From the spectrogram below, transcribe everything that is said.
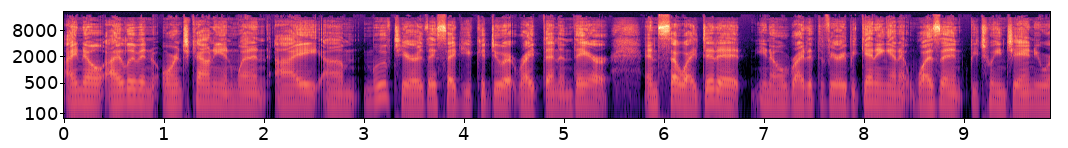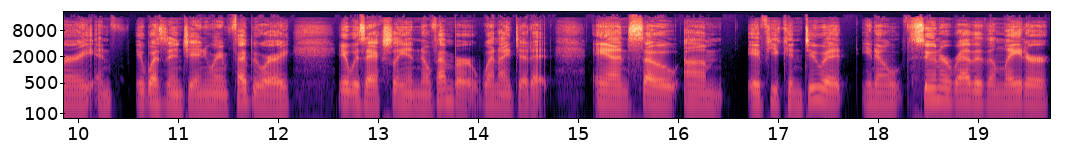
I know I live in Orange County, and when I um, moved here, they said you could do it right then and there. And so I did it, you know, right at the very beginning, and it wasn't between January and it wasn't in January and February. It was actually in November when I did it. And so um, if you can do it, you know, sooner rather than later,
